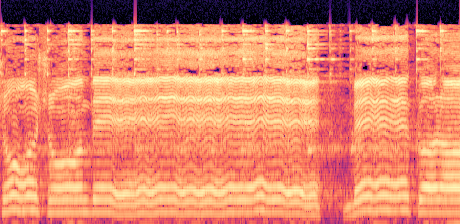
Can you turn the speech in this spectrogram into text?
شوشو بي بكرا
